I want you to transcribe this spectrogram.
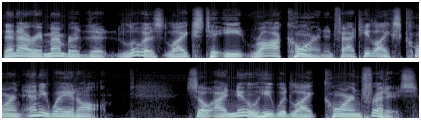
Then I remembered that Louis likes to eat raw corn. In fact, he likes corn any way at all. So I knew he would like corn fritters.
